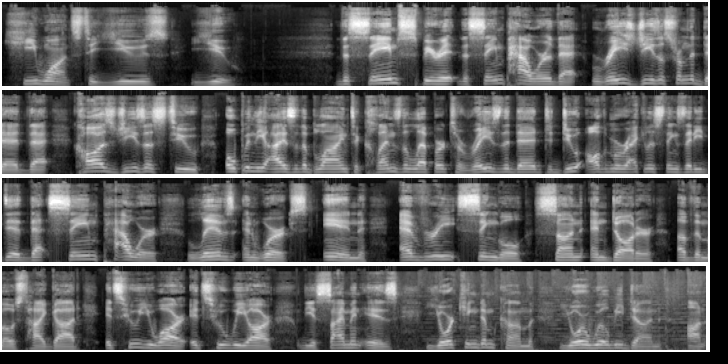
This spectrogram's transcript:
He wants to use you the same spirit, the same power that raised Jesus from the dead, that caused Jesus to open the eyes of the blind, to cleanse the leper, to raise the dead, to do all the miraculous things that he did, that same power lives and works in every single son and daughter of the Most High God. It's who you are, it's who we are. The assignment is Your kingdom come, Your will be done on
